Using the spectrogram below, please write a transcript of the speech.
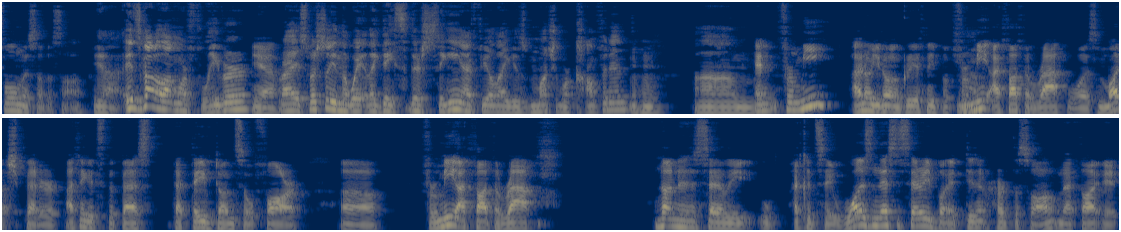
fullness of the song. yeah. It's got a lot more flavor. Yeah. right. Especially in the way like they they're singing. I feel like is much more confident. hmm Um, And for me, I know you don't agree with me, but for No. me, I thought the rap was much better. I think it's the best that they've done so far. Uh, for me, I thought the rap, not necessarily, I could say was necessary, but it didn't hurt the song, and I thought it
